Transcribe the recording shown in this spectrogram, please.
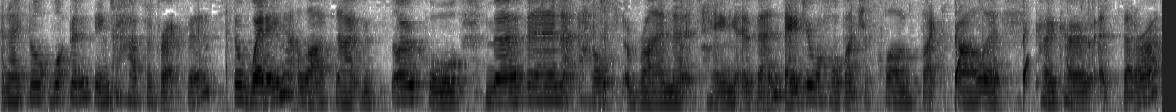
and I thought what better thing to have for breakfast. The wedding last night was so cool. Mervyn helps run Tang events. They do a whole bunch of clubs like Scarlet, Coco, etc.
